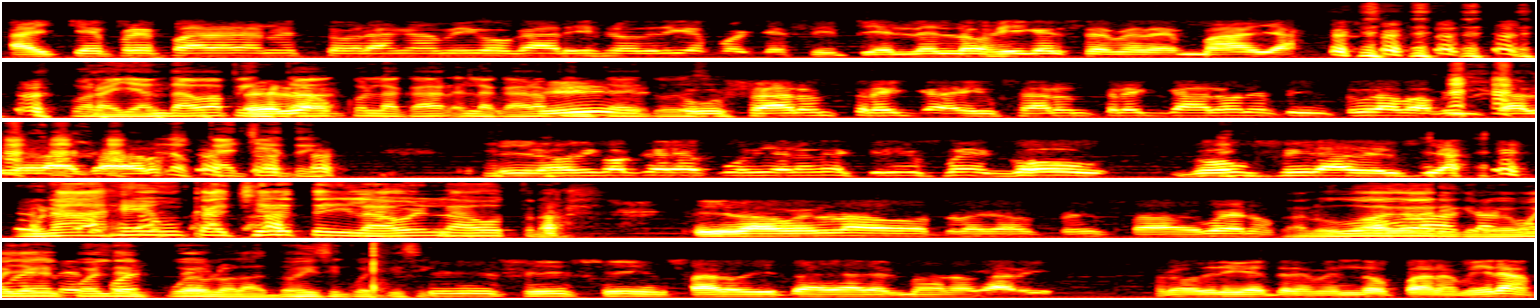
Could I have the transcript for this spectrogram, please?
hay que preparar a nuestro gran amigo Gary Rodríguez porque si pierden los Eagles se me desmaya. Por allá andaba pintado ¿Verdad? con la cara, la cara Sí, pintada y todo eso. usaron tres, usaron tres galones de pintura para pintarle la cara. Los cachetes. y lo único que le pudieron escribir fue Go, Go Filadelfia. Una G en un cachete y la O en la otra. y la otra en la otra, ya usted sabe. Bueno, Saludos a Gary, que lo vemos allá en el pueblo del pueblo a las 2 y 55. Sí, sí, sí, un saludito allá al hermano Gary Rodríguez, tremendo para. Mira,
